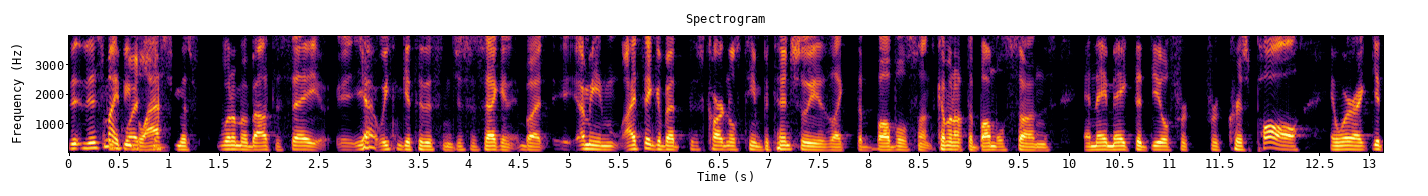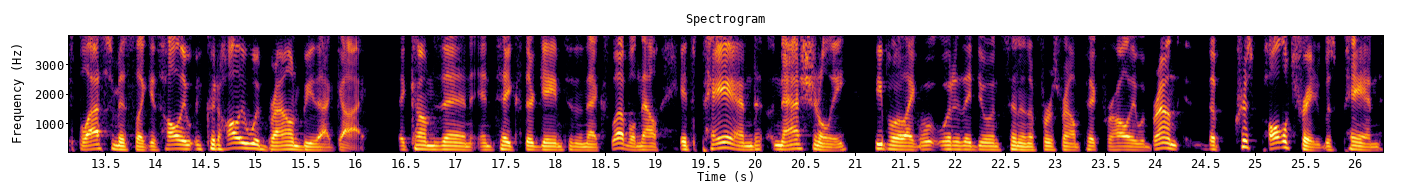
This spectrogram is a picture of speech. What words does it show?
This might be blasphemous what I'm about to say. Yeah, we can get to this in just a second. But I mean, I think about this Cardinals team potentially as like the bubble Suns coming off the bubble Suns, and they make the deal for for Chris Paul. And where it gets blasphemous, like is Hollywood could Hollywood Brown be that guy that comes in and takes their game to the next level? Now it's panned nationally. People are like, what are they doing sending a first round pick for Hollywood Brown? The Chris Paul trade was panned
